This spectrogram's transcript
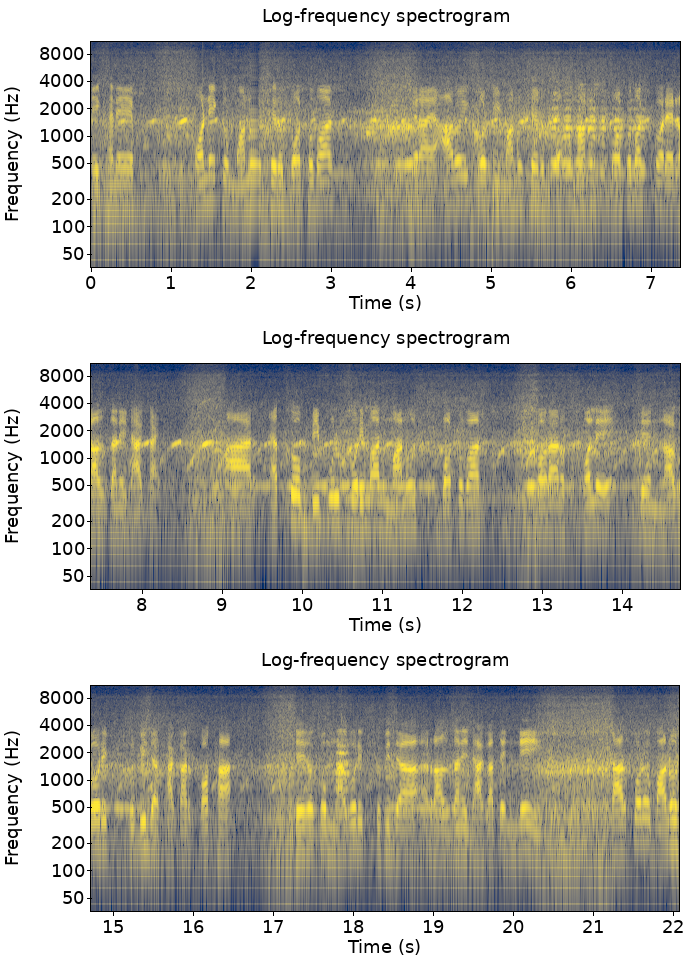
এখানে অনেক মানুষের বসবাস, প্রায় আড়াই কোটি মানুষের মানুষ বসবাস করে রাজধানী ঢাকায়। আর এত বিপুল পরিমাণ মানুষ বসবাস করার ফলে যে নাগরিক সুবিধা থাকার কথা সেই রকম নাগরিক সুবিধা রাজধানী ঢাকাতে নেই, তারপরেও মানুষ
